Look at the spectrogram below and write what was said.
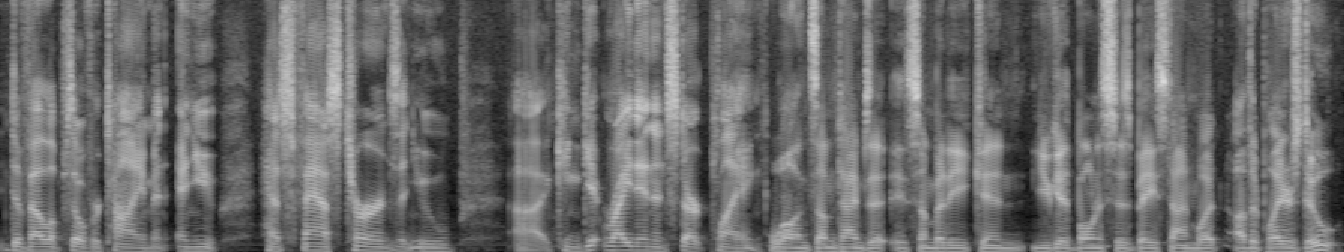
it develops over time and, and you has fast turns and you uh, can get right in and start playing. Well, and sometimes it, it- somebody can you get bonuses based on what other players do.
